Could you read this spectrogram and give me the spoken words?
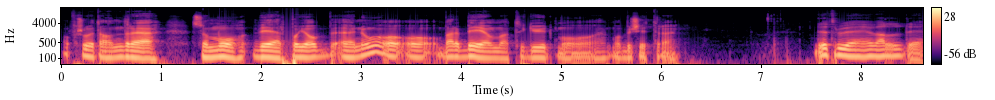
og for så vidt andre som må være på jobb eh, nå, og, og, bare be om at Gud må, må, beskytte dem. Det tror jeg er veldig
